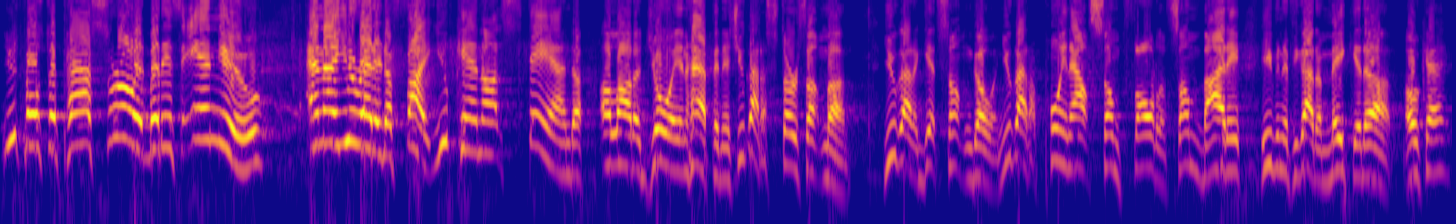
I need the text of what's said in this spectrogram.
You're supposed to pass through it, but it's in you. and now you're ready to fight. You cannot stand a, a lot of joy and happiness. You got to stir something up. You got to get something going. You got to point out some fault of somebody, even if you got to make it up, okay?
